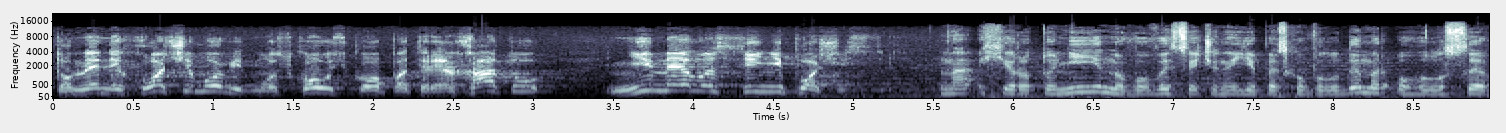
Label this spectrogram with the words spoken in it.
то ми не хочемо від московського патріархату ні милості, ні почесті. На хіротонії нововисвячений єпископ Володимир оголосив:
